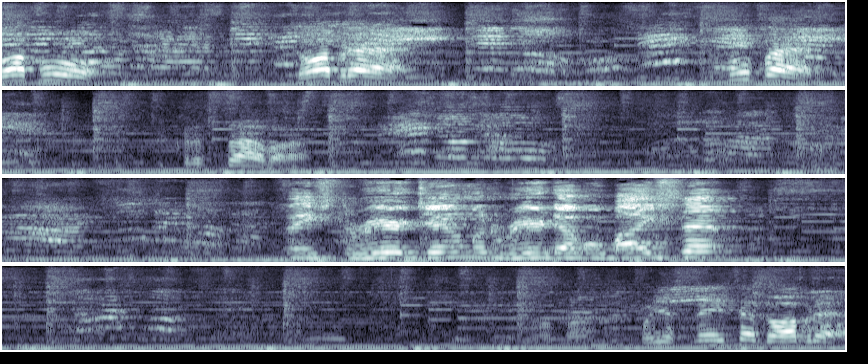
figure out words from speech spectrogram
Стопу! Добре! Супер! Красава! Face the rear, gentlemen. Rear double bicep. Поясниця, добре.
